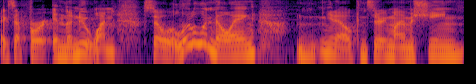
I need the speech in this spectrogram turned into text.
except for in the new one. So a little annoying, you know, considering my machine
